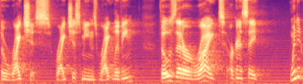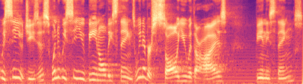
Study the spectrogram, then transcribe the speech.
the righteous. Righteous means right living. Those that are right are going to say, When did we see you, Jesus? When did we see you being all these things? We never saw you with our eyes being these things.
